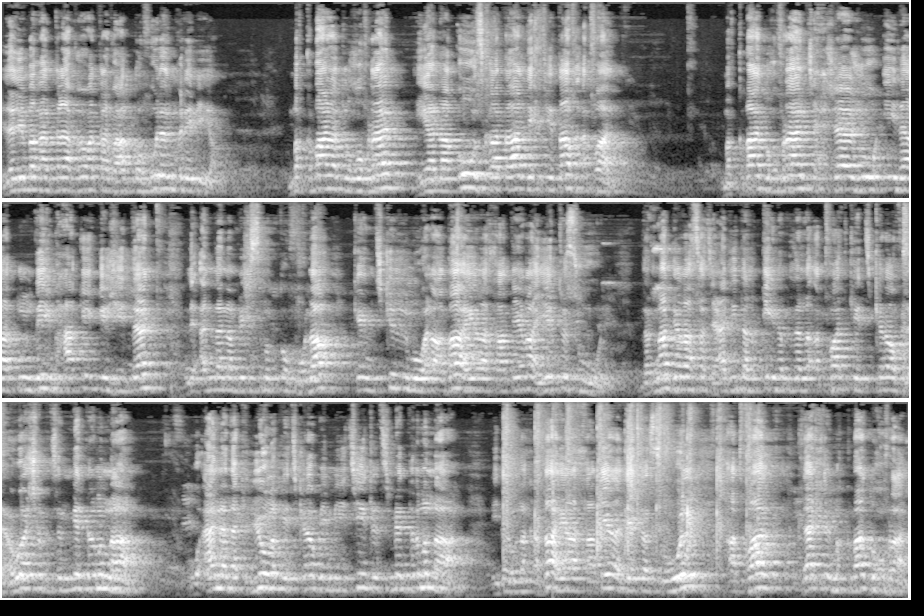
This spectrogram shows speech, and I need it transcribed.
إلا اللي ما غنطلقوا غنطلقوا على الطفولة المغربية. مقبرة الغفران هي ناقوس خطر لاختطاف الأطفال. مقبرة الغفران تحتاج إلى تنظيم حقيقي جدا لأننا باسم الطفولة كنتكلموا على ظاهرة خطيرة هي التسول درنا دراسات عديدة لقينا بان الأطفال كيتكراو في العواشر ب 800 درهم النهار. وأنا ذاك اليوم كيتكراو ب 200 300 درهم النهار. إذا هناك ظاهرة خطيرة ديال التسول أطفال داخل مقبره الغفران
